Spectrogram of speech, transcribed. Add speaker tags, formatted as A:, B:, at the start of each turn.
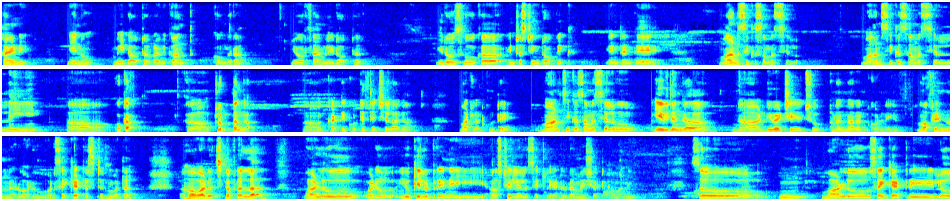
A: Hi అండి. నేను మీ doctor Ravikanth Kongara your family doctor. ఈరోజు ఒక ఇంట్రెస్టింగ్ టాపిక్ ఏంటంటే మానసిక సమస్యలు. మానసిక సమస్యల్ని ఒక క్లుప్తంగా కట్టి కొట్టి తెచ్చేలాగా మాట్లాడుకుంటే మానసిక సమస్యలు ఏ విధంగా డివైడ్ చేయొచ్చు అని అన్నారు అనుకోండి మా ఫ్రెండ్ ఉన్నాడు వాడు వాడు సైకాట్రిస్ట్ అనమాట వాడు వచ్చినప్పుడల్లా వాళ్ళు వాడు యూకేలో ట్రైన్ అయ్యి ఆస్ట్రేలియాలో సెటిల్ అయ్యాడు రమేష్ అట్కమ్ అని. సో వాళ్ళు సైకాట్రీలో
